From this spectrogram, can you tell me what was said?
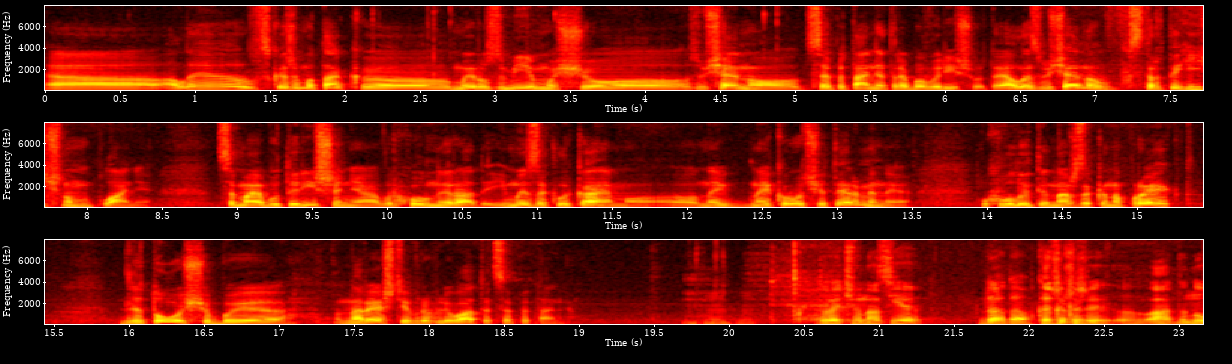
Е, Але, скажімо так, ми розуміємо, що звичайно це питання треба вирішувати. Але, звичайно, в стратегічному плані це має бути рішення Верховної Ради. І ми закликаємо най- найкоротші терміни ухвалити наш законопроект для того, щоб нарешті врегулювати це питання. До речі, у нас є. Да, да, Кажи, кажи. А, ну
